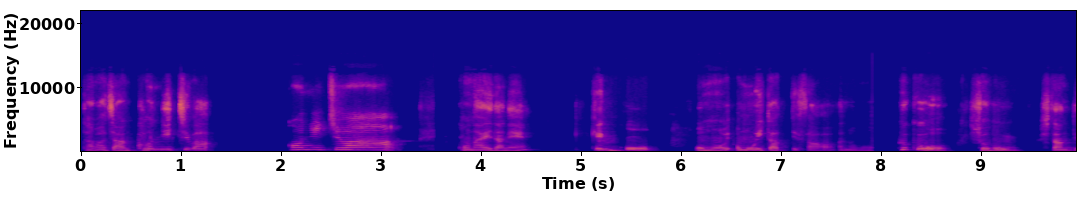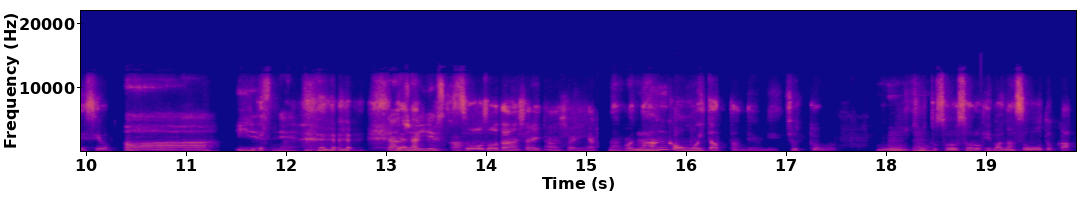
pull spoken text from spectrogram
たまちゃん、こんにちは。こんにちは。この間ね、結構思い,、思い立ってさ、あの服を処分したんですよ。ああ、いいですね。断捨離ですか？そうそう、断捨離、断捨離。なんか、なんか思い立ったんだよね。ちょっと、もうちょっとそろそろ手放そうとか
